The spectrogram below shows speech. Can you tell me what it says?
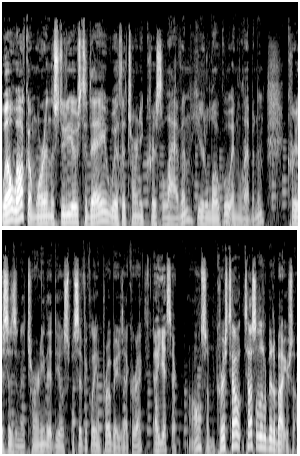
Well, welcome. We're in the studios today with attorney Chris Lavin, here local in Lebanon. Chris is an attorney that deals specifically in probate. Is that correct? Uh, yes, sir. Awesome. Chris, tell, tell us a little bit about yourself.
